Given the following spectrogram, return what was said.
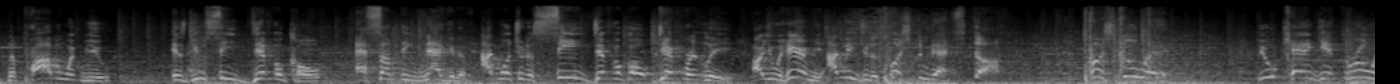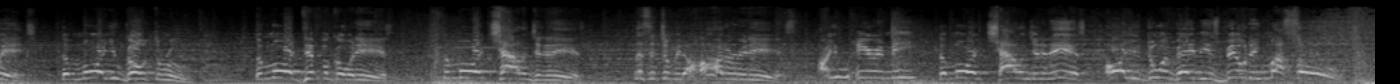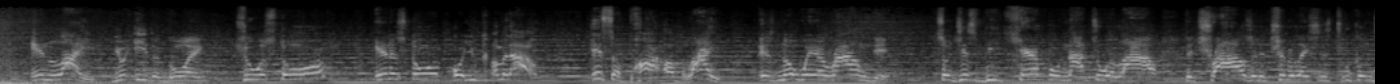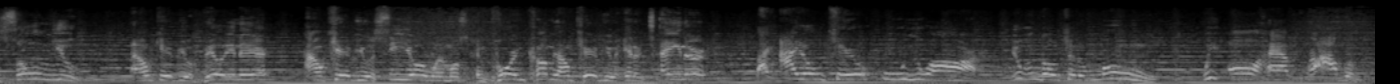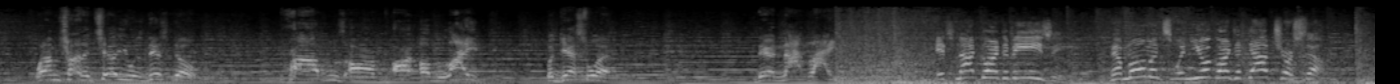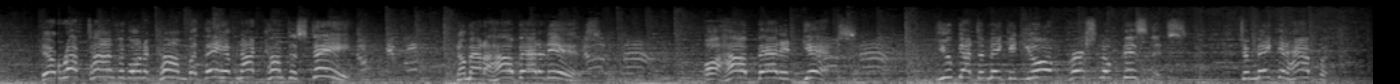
The problem with you is you see difficult as something negative. I want you to see difficult differently. Are you hearing me? I need you to push through that stuff. Push through it. You can't get through it. The more you go through, the more difficult it is, the more challenging it is. Listen to me, the harder it is. Are you hearing me? The more challenging it is. All you're doing, baby, is building muscles. In life, you're either going to a storm, in a storm, or you coming out. It's a part of life. There's no way around it. So just be careful not to allow the trials or the tribulations to consume you. I don't care if you're a billionaire. I don't care if you're a CEO of one of the most important companies. I don't care if you're an entertainer. Like, I don't care who you are. You can go to the moon. We all have problems. What I'm trying to tell you is this, though. Problems are a part of life. But guess what? They're not life. It's not going to be easy. There are moments when you're going to doubt yourself. There are rough times are going to come, but they have not come to stay. No matter how bad it is or how bad it gets, you've got to make it your personal business to make it happen.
